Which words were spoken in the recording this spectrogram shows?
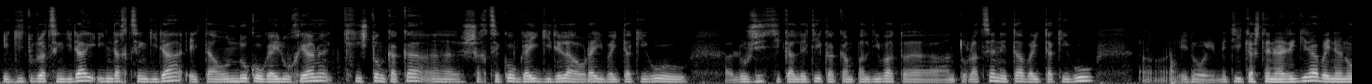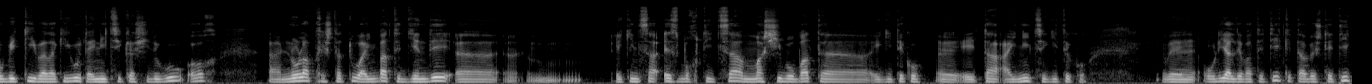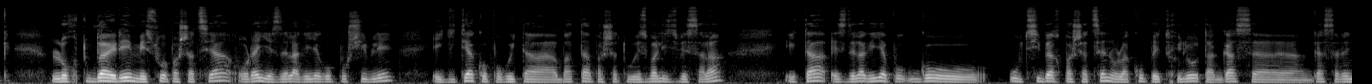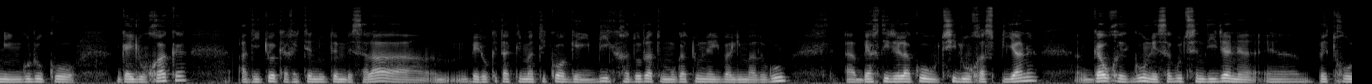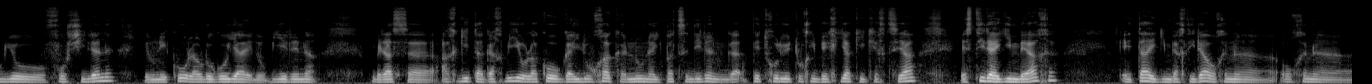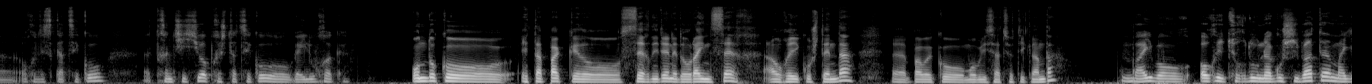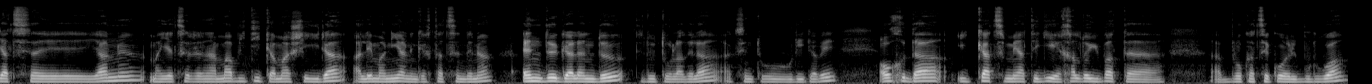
egituratzen gira, indartzen gira, eta ondoko gailujean kristonkaka uh, sartzeko gai girela orai baitakigu uh, logistikaldetik akampaldi bat uh, antolatzen, eta baitakigu, edo beti ikasten ari gira, baina nobeki badakigu eta initzik hasi dugu, hor, nola prestatu hainbat diende uh, ekintza ez bortitza masibo bat egiteko, eta hainitz egiteko hori alde batetik eta bestetik lortu da ere mezua pasatzea, orai ez dela gehiago posible egitea kopogoita bata pasatu ez baliz bezala, eta ez dela gehiago go utzi behar pasatzen olako petrilo eta gaz, uh, gazaren inguruko gailujak, adituek egiten duten bezala, beroketa klimatikoa gehi bi gradurat mugatu nahi balin badugu, behar direlako utzi lujazpian, gaur egun ezagutzen diren eh, petrolio fosilen, eguneko laurogoia edo bierena. Beraz, eh, argita garbi olako gailujak nun aipatzen diren petrolio eturri behiak ikertzea, ez dira egin behar, eta egin behar dira horren dezkatzeko, transizioa prestatzeko gailujak. Ondoko etapak edo zer diren edo orain zer aurre ikusten da, eh, paueko mobilizaziotik landa? Bai, bo, hori itzordu nagusi bat, maiatzean, maiatzeren amabitik amaseira, Alemanian gertatzen dena. N2 galen 2, dut hola dela, akzentu hori gabe. Hor da, ikatz mehategi ejaldoi bat uh, blokatzeko helburua.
